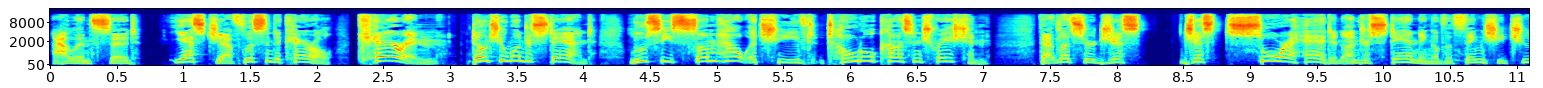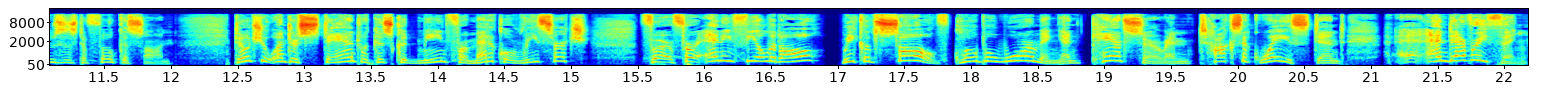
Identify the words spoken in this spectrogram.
Alan said, Yes, Jeff, listen to Carol. Karen! Don't you understand? Lucy somehow achieved total concentration that lets her just just soar ahead in understanding of the things she chooses to focus on. Don't you understand what this could mean for medical research? For, for any field at all? We could solve global warming and cancer and toxic waste and, and everything.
